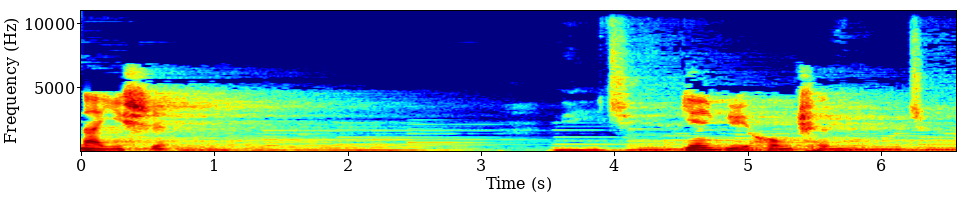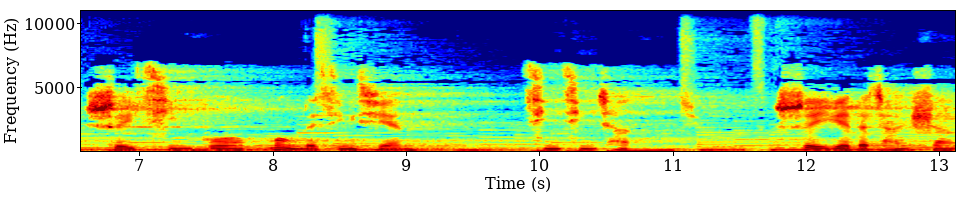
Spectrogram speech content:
那一世，烟雨红尘，谁轻拨梦的心弦，轻轻唱。岁月的沧桑，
